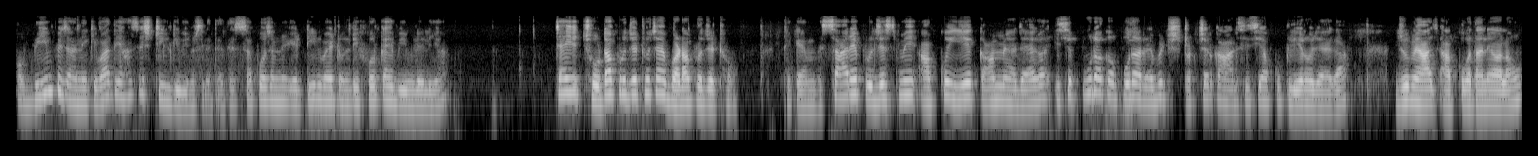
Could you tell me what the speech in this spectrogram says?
और बीम पे जाने के बाद यहाँ से स्टील की बीम्स लेते थे। सपोज़ हमने 18 बाई 24 का ही बीम ले लिया। चाहे ये छोटा प्रोजेक्ट हो, चाहे बड़ा प्रोजेक्ट हो, ठीक है? सारे प्रोजेक्ट्स में आपको ये काम में आ जाएगा। इसे पूरा का पूरा रेबिट स्ट्रक्चर का आरसीसी आपको क्लियर हो जाएगा, जो मैं आज आपको बताने वाला हूँ।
